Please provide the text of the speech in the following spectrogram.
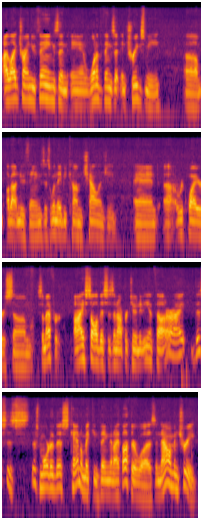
I like trying new things, and, and one of the things that intrigues me um, about new things is when they become challenging and uh, requires some some effort. I saw this as an opportunity and thought, all right, this is there's more to this candle making thing than I thought there was, and now I'm intrigued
